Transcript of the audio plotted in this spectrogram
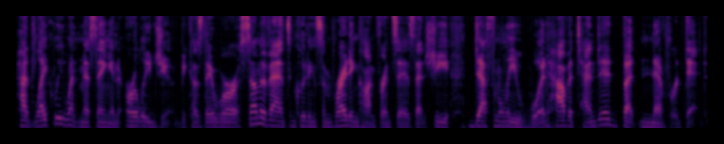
had likely went missing in early june because there were some events including some writing conferences that she definitely would have attended but never did.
